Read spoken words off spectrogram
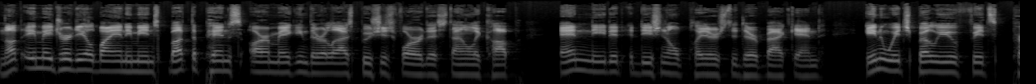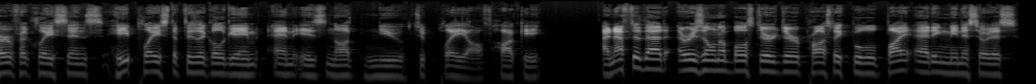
Not a major deal by any means, but the Pens are making their last pushes for the Stanley Cup and needed additional players to their back end, in which Beaulieu fits perfectly since he plays the physical game and is not new to playoff hockey. And after that, Arizona bolstered their prospect pool by adding Minnesota's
